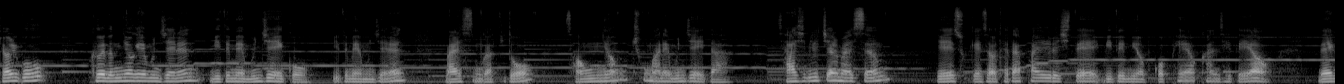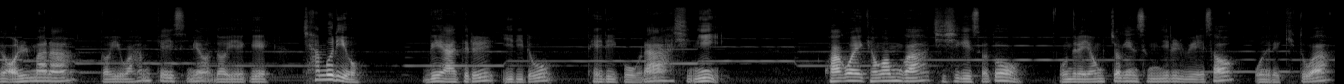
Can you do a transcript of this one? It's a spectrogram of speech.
결국 그 능력의 문제는 믿음의 문제이고 믿음의 문제는 말씀과 기도, 성령 충만의 문제이다. 41절 말씀 예수께서 대답하여 이르시되 믿음이 없고 패역한 세대여 내가 얼마나 너희와 함께 있으며 너희에게 참으리요 내 아들을 이리로 데리고 오라 하시니 과거의 경험과 지식이 있어도 오늘의 영적인 승리를 위해서 오늘의 기도와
